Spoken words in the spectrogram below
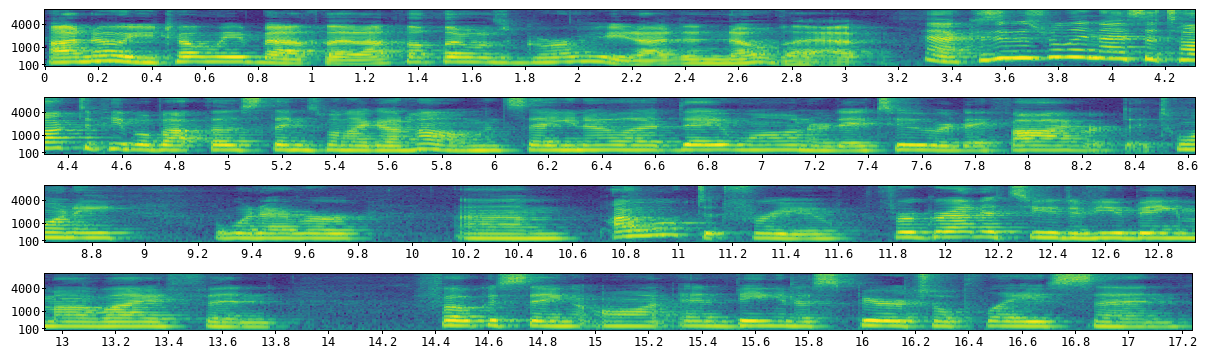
I know you told me about that. I thought that was great. I didn't know that. Yeah, because it was really nice to talk to people about those things when I got home and say, you know, at day one or day two or day five or day 20 or whatever, um, I walked it for you for gratitude of you being in my life and focusing on and being in a spiritual place and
